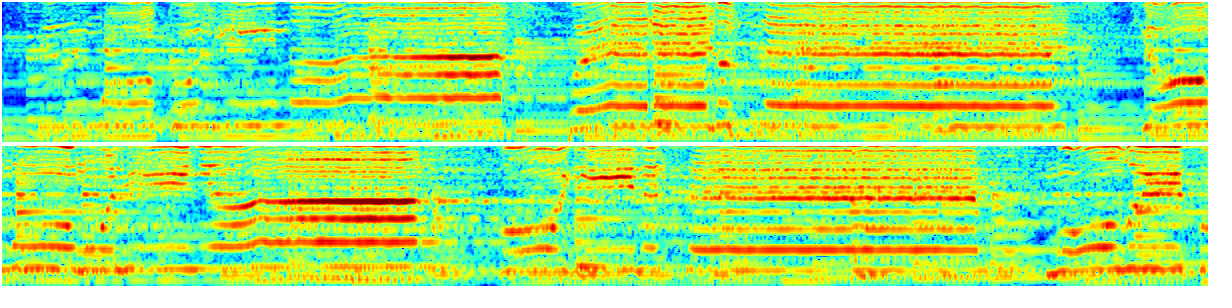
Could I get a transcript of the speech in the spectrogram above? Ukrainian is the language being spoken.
Screw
